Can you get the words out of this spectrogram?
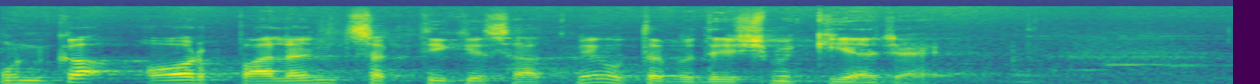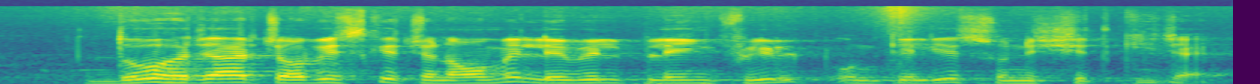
उनका और पालन सख्ती के साथ में उत्तर प्रदेश में किया जाए। 2024 के चुनाव में लेवल प्लेइंग फ़ील्ड उनके लिए सुनिश्चित की जाए।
